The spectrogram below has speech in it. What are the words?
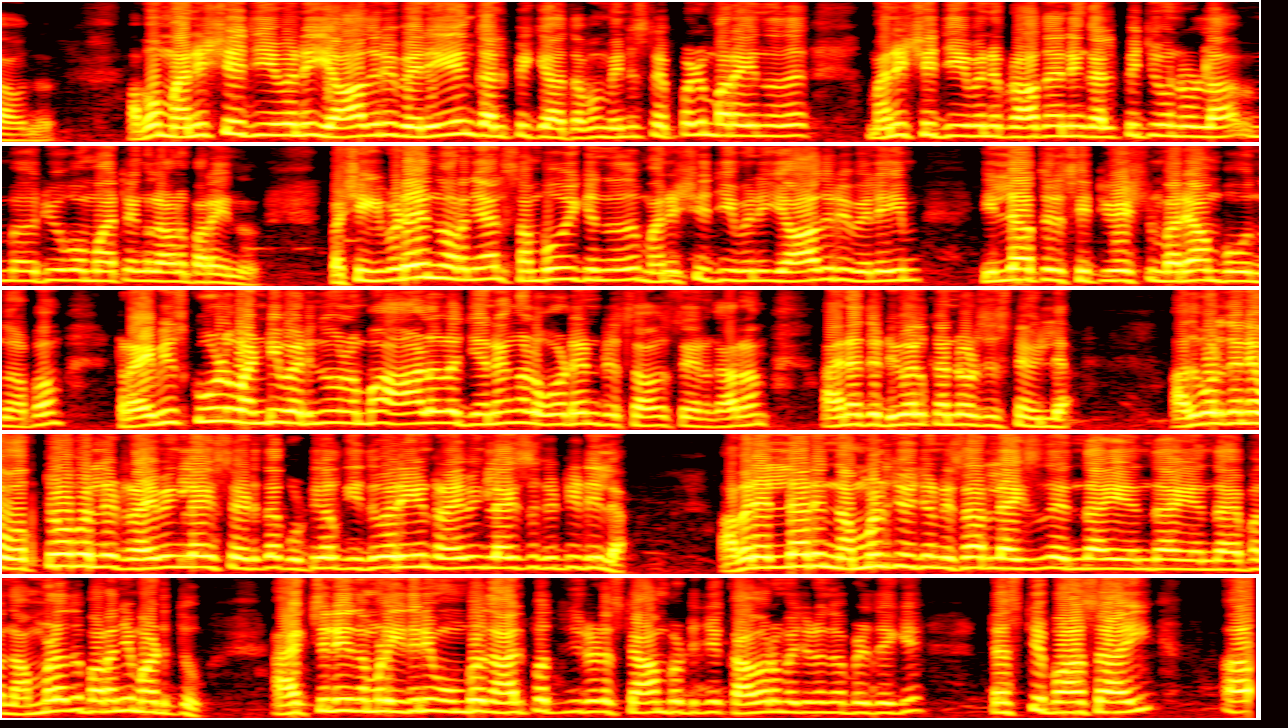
അപ്പോൾ മനുഷ്യജീവന് യാതൊരു വിലയും കൽപ്പിക്കാത്ത അപ്പം മിനിസ്റ്റർ എപ്പോഴും പറയുന്നത് മനുഷ്യജീവന് പ്രാധാന്യം കൽപ്പിച്ചുകൊണ്ടുള്ള രൂപമാറ്റങ്ങളാണ് പറയുന്നത്. പക്ഷേ ഇവിടെ എന്ന് പറഞ്ഞാൽ സംഭവിക്കുന്നത് മനുഷ്യജീവന് യാതൊരു വിലയും ഇല്ലാത്തൊരു സിറ്റുവേഷൻ വരാൻ പോകുന്നു. അപ്പം ഡ്രൈവിംഗ് സ്കൂൾ വണ്ടി വരുന്നു പറയുമ്പോൾ ആളുകൾ ജനങ്ങൾ ഓടേണ്ട ഒരു അവസ്ഥയാണ്. കാരണം അതിനകത്ത് ഡ്യുവൽ കൺട്രോൾ സിസ്റ്റം ഇല്ല. അതുപോലെ തന്നെ ഒക്ടോബറിൽ ഡ്രൈവിംഗ് ലൈസൻസ് എടുത്ത കുട്ടികൾക്ക് ഇതുവരെയും ഡ്രൈവിംഗ് ലൈസൻസ് കിട്ടിയിട്ടില്ല. അവരെല്ലാവരും നമ്മൾ ചോദിച്ചിട്ടുണ്ട് സാർ ലൈസൻസ് എന്തായി എന്തായി എന്തായി? അപ്പം നമ്മളത് പറഞ്ഞ് മടുത്തു. ആക്ച്വലി നമ്മൾ ഇതിന് മുമ്പ് നാൽപ്പത്തഞ്ച് രൂപയുടെ സ്റ്റാമ്പ് ഒട്ടിച്ച് കവർ വെച്ചിരുന്നപ്പോഴത്തേക്ക് ടെസ്റ്റ് പാസ്സായി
